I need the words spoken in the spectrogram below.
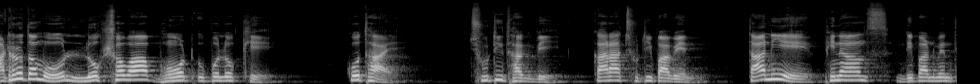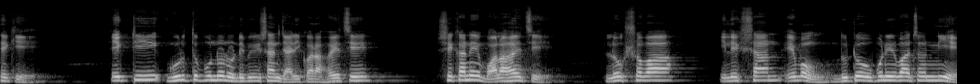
আঠারোতম লোকসভা ভোট উপলক্ষে কোথায় ছুটি থাকবে, কারা ছুটি পাবেন, তা নিয়ে ফিনান্স ডিপার্টমেন্ট থেকে একটি গুরুত্বপূর্ণ নোটিফিকেশান জারি করা হয়েছে। সেখানে বলা হয়েছে, লোকসভা ইলেকশন এবং দুটো উপনির্বাচন নিয়ে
